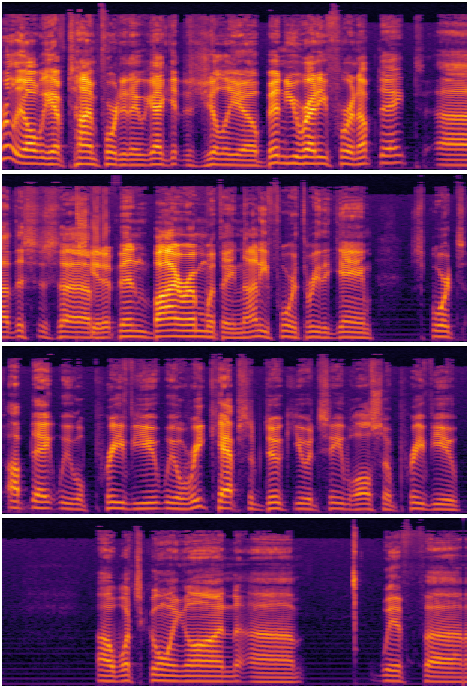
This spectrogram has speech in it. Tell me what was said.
really all we have time for today. We got to get to Giglio. Ben, you ready for an update? Uh, this is uh, Ben Byram with a 94-3 the game sports update. We will preview, we will recap some Duke UNC. We'll also preview uh, what's going on uh, with uh,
